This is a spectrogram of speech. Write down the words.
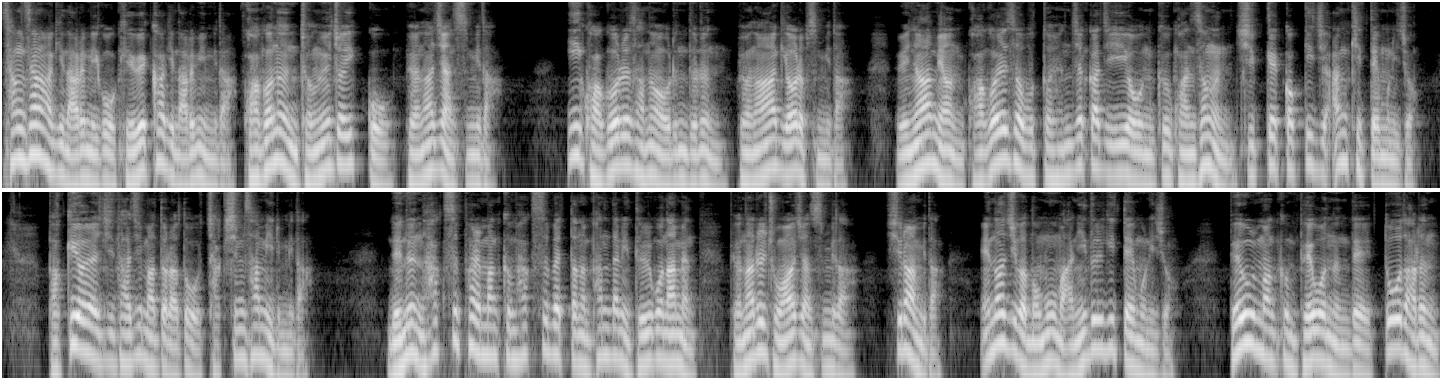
상상하기 나름이고 계획하기 나름입니다. 과거는 정해져 있고 변하지 않습니다. 이 과거를 사는 어른들은 변화하기 어렵습니다. 왜냐하면 과거에서부터 현재까지 이어온 그 관성은 쉽게 꺾이지 않기 때문이죠. 바뀌어야지 다짐하더라도 작심삼일입니다. 뇌는 학습할 만큼 학습했다는 판단이 들고 나면 변화를 좋아하지 않습니다. 싫어합니다. 에너지가 너무 많이 들기 때문이죠. 배울 만큼 배웠는데 또 다른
